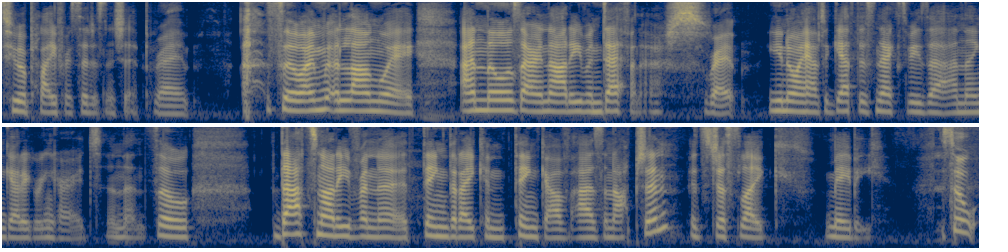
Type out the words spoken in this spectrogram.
to apply for citizenship. right. So I'm a long way, and those are not even definite. Right. You know, I have to get this next visa and then get a green card, and then so that's not even a thing that I can think of as an option. It's just like maybe. So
